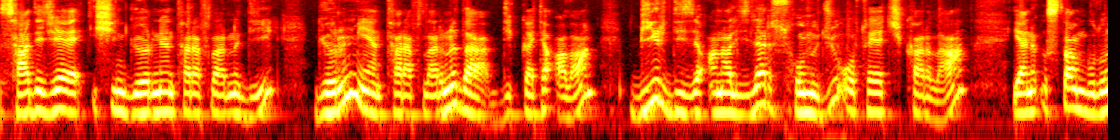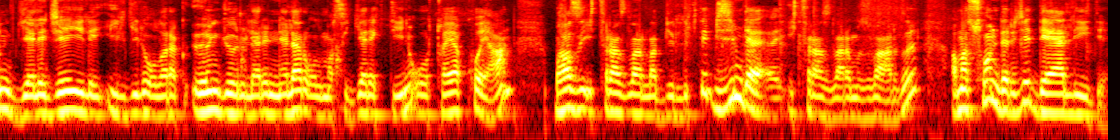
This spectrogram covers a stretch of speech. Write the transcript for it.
sadece işin görünen taraflarını değil, görünmeyen taraflarını da dikkate alan bir dizi analizler sonucu ortaya çıkarılan yani İstanbul'un geleceğiyle ilgili olarak öngörülerin neler olması gerektiğini ortaya koyan bazı itirazlarla birlikte bizim de e, itirazlarımız vardı ama son derece değerliydi.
